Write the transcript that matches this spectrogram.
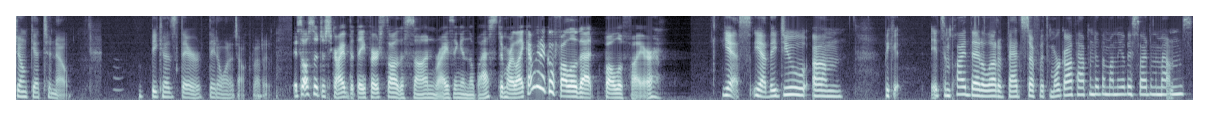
don't get to know because they're they don't want to talk about it. It's also described that they first saw the sun rising in the west and were like, I'm going to go follow that ball of fire. Yes, yeah, they do. Um, because it's implied that a lot of bad stuff with Morgoth happened to them on the other side of the mountains,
